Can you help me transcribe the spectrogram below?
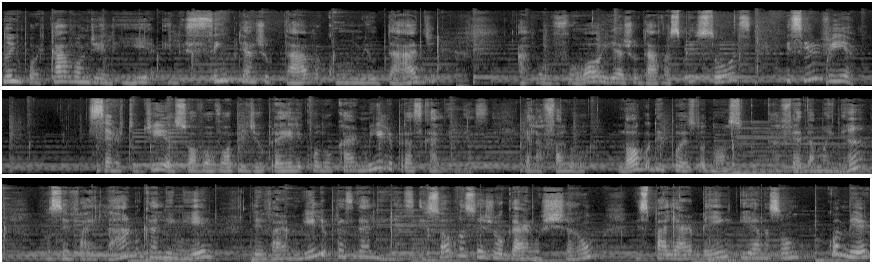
Não importava onde ele ia, ele sempre ajudava com humildade a vovó e ajudava as pessoas e servia. Certo dia, sua vovó pediu para ele colocar milho para as galinhas. Ela falou: logo depois do nosso café da manhã, você vai lá no galinheiro levar milho para as galinhas. É só você jogar no chão, espalhar bem e elas vão comer,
